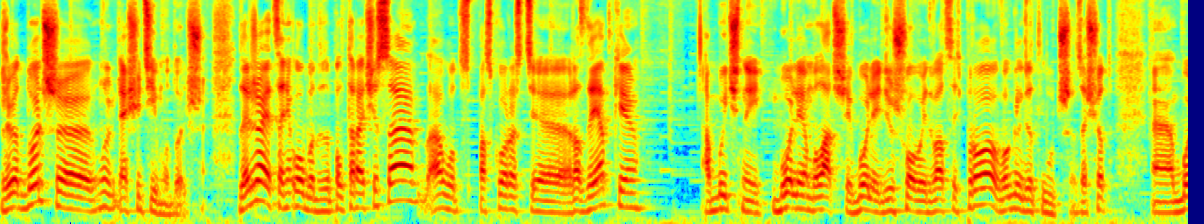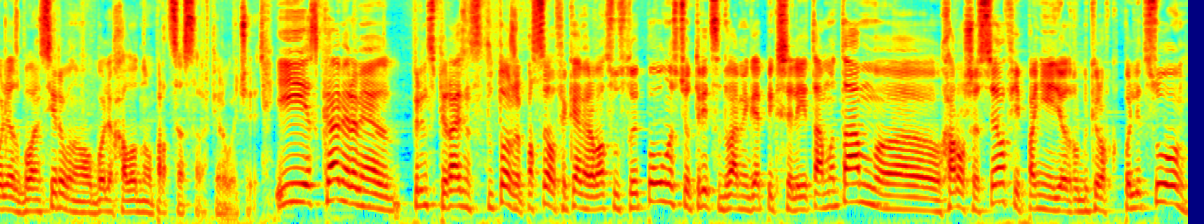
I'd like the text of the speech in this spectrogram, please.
Живет дольше, ну, ощутимо дольше. Заряжаются они оба до полтора часа, а вот по скорости разрядки обычный, более младший, более дешевый 20 Pro выглядит лучше за счет э, более сбалансированного, более холодного процессора в первую очередь. И с камерами, в принципе, разница -то тоже по селфи камера отсутствует полностью, 32 мегапикселя и там, и там. Э, хорошая селфи, по ней идет блокировка по лицу,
